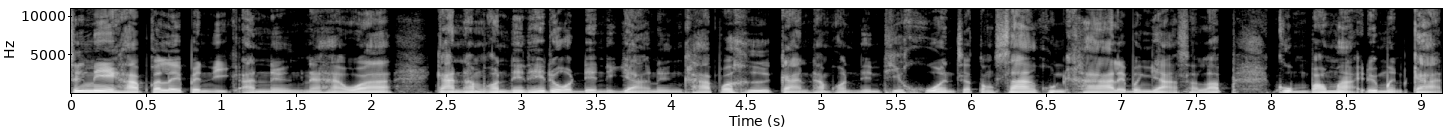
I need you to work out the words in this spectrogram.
ซึ่งนี่ครับก็เลยเป็นอีกอันหนึงนะฮะว่าการทำคอนเทนต์ให้โดดเด่นอีกอย่างหนึ่งครับก็คือการทำคอนเทนต์ที่ควรจะต้องสร้างคุณค่าอะไรบางอย่างสำหรับกลุ่มเป้าหมายด้วยเหมือนกัน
